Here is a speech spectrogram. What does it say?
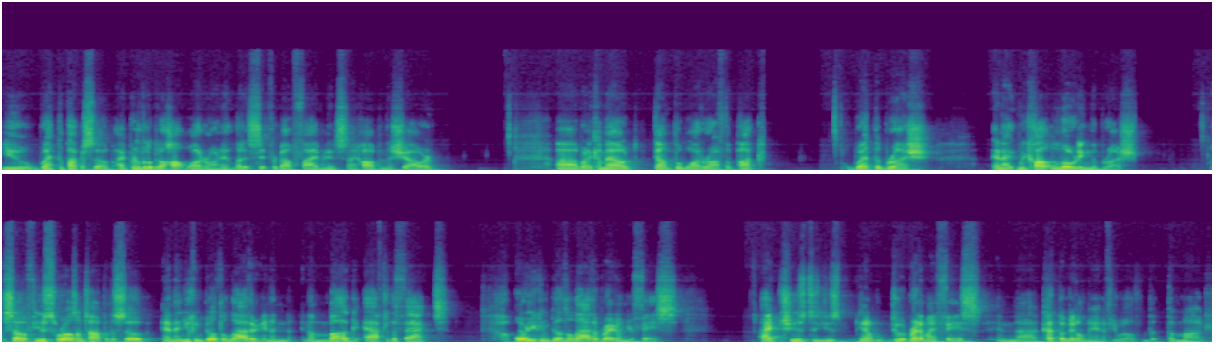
You wet the puck of soap. I put a little bit of hot water on it, let it sit for about five minutes, and I hop in the shower. Uh, when I come out, dump the water off the puck, wet the brush, and I, we call it loading the brush. So a few swirls on top of the soap, and then you can build the lather in a, in a mug after the fact, or you can build the lather right on your face. I choose to use, you know, do it right on my face and uh, cut the middleman, if you will, the, the mug.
